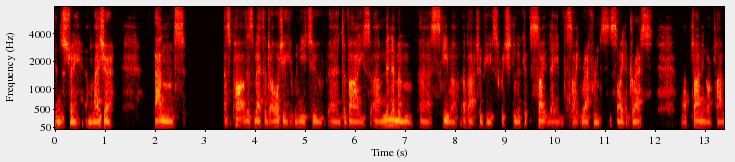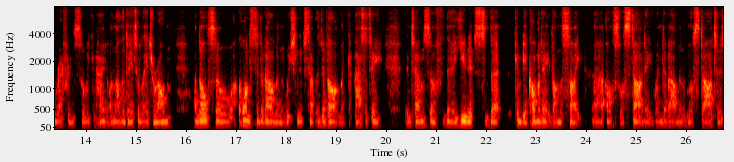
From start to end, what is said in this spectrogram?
industry and leisure. And as part of this methodology, we need to uh, devise a minimum uh, schema of attributes which look at site name, the site reference, the site address, uh, planning or plan reference, so we can hang on other data later on, and also a quantity development which looks at the development capacity in terms of the units that can be accommodated on the site, uh, also start date when development will have started,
